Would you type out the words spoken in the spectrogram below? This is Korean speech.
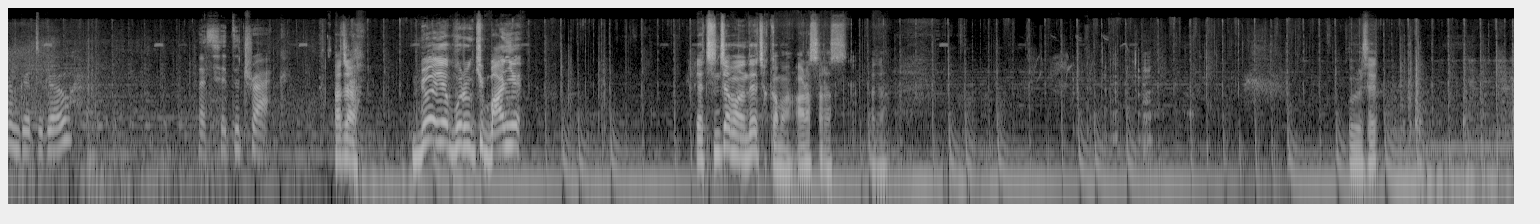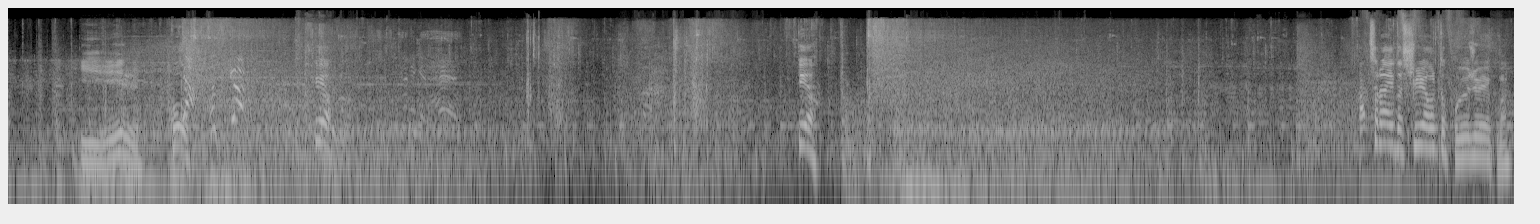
I'm good to go. Let's hit the track. 가자. 뭐야, 뭐 이렇게 많이? 야, 진짜 많은데? 잠깐만. 알았어, 알았어. 가자. 둘, 셋. 2, 1, 고! Let's go! 뛰어! 뛰어! 카트라이더 실력을 또 보여줘야겠구만.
